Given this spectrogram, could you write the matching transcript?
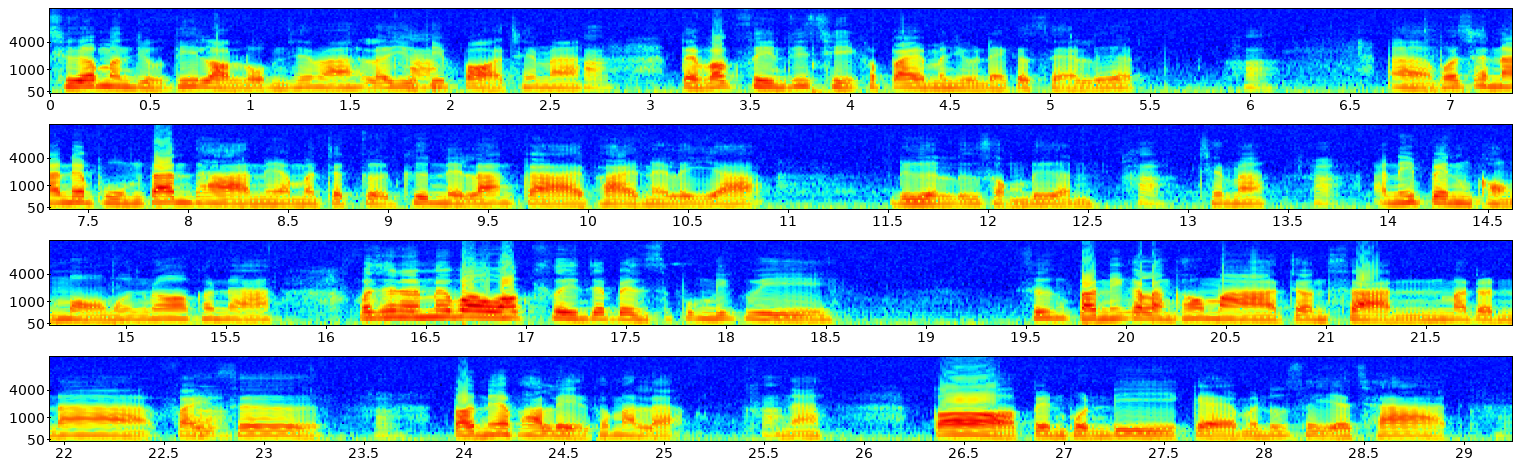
เชื้อมันอยู่ที่หลอดลมใช่ไหมแล้วอยู่ค่ะ ที่ปอดใช่ไหมค่ะ แต่วัคซีนที่ฉีดเข้าไปมันอยู่ในกระแสเลือดค่ะอ่าเพราะฉะนั้นเนี่ยภูมิต้านทานเนี่ยมันจะเกิดขึ้นในร่างกายภายในระยะเดือนหรือสองเดือนค่ะ ใช่ไหมค่ะอันนี้เป็นของหมอเมืองนอกเขานะ เพราะฉะนั้นไม่ว่าวัคซีนจะเป็นสปุกนิกวี ซึ่งตอนนี้กำลังเข้ามาจอร์นสันมาดอนนาไฟเซอร์ค่ะตอนเนี้พาเลตเข้ามาแล้วค่ะนะ ก็เป็นผลดีแก่มนุษยชาติ ค่ะ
